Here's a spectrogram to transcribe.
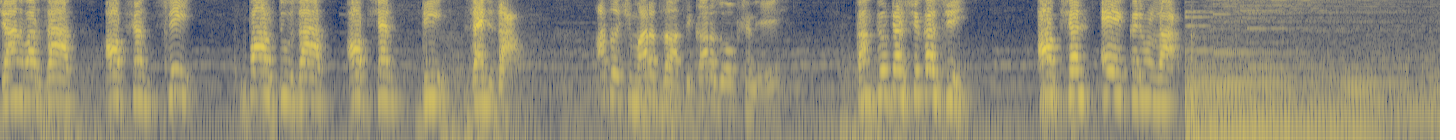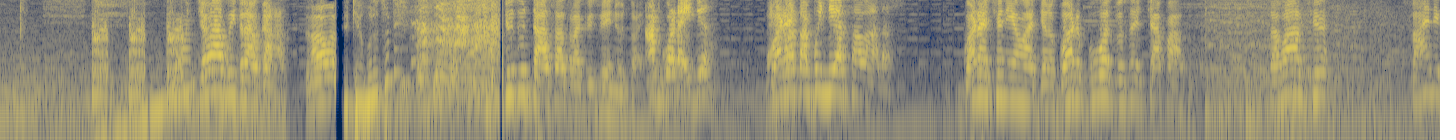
जानवर जात। ऑप्शन सी पालतू जात। ऑप्शन डी जन जात अत मर्द जात कर ऑप्शन ए कंप्यूटर शिकस्त जी ऑप्शन ए करूँ लाख जवाब ही त्राव करा त्राव क्या बोला तूने दितु 10000 रॉपिस जेन्यू तोय अट गोडाई दे गोडा ता बुनियर सवालस गोडा छन यवा जन गोड बुवत बस चापा सवाल छ सानि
